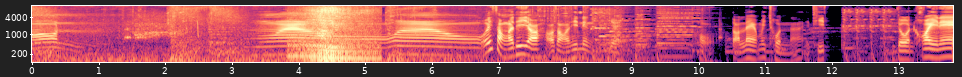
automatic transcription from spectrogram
ออว้าวว้าวเอ้ยสองนาทีเหรออ๋อสองนาทีหนึ่งโอเคโหตอนแรกไม่ชนนะไอทิศโดนค่อยแน่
